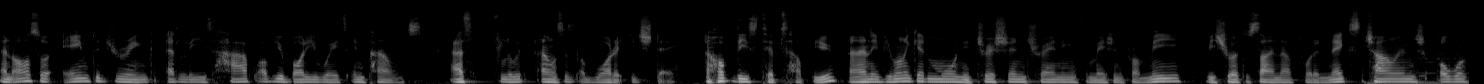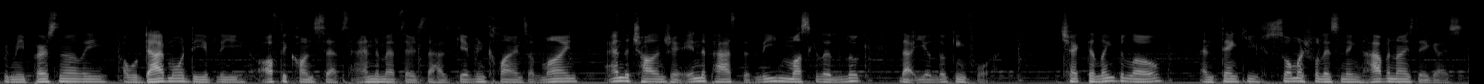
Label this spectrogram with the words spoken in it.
and also aim to drink at least half of your body weight in pounds as fluid ounces of water each day. I hope these tips help you. And if you want to get more nutrition training information from me, be sure to sign up for the next challenge or work with me personally. I will dive more deeply of the concepts and the methods that has given clients of mine and the challenger in the past the lean muscular look that you're looking for. Check the link below and thank you so much for listening. Have a nice day, guys.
